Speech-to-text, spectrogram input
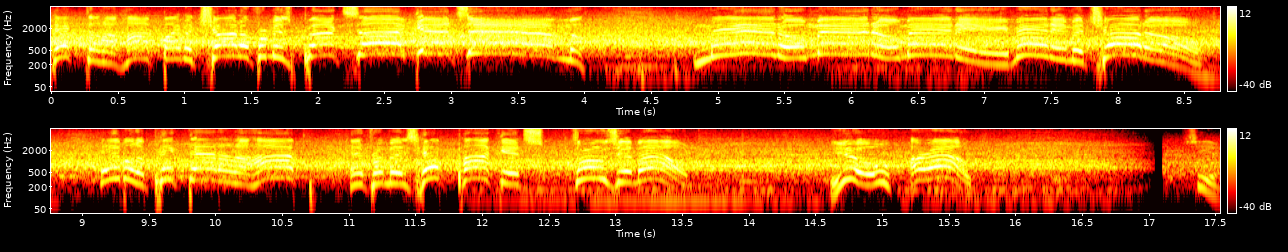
picked on a hop by Machado from his backside. Gets him! Man, oh man, oh Manny. Manny Machado able to pick that on a hop and from his hip pockets throws him out. You are out. See if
